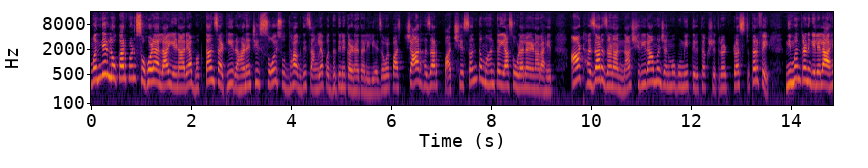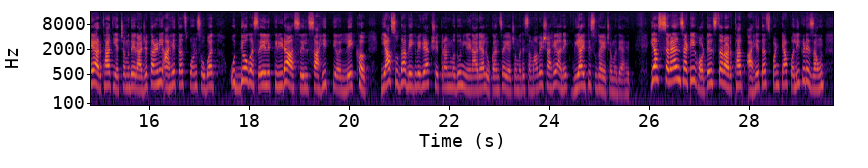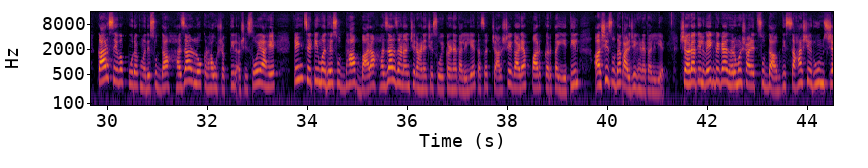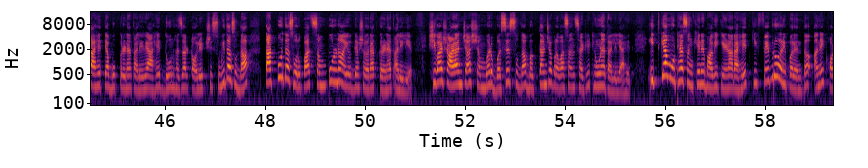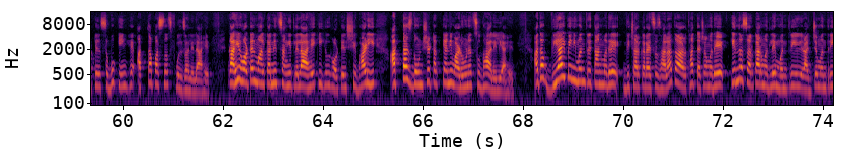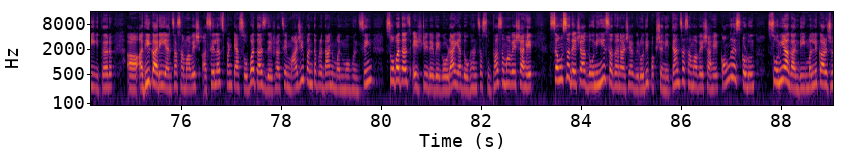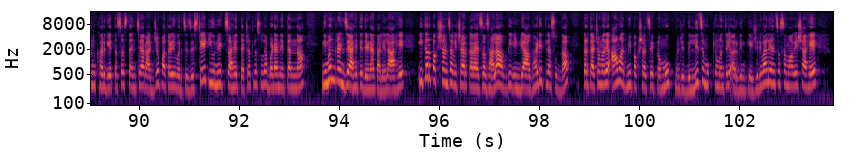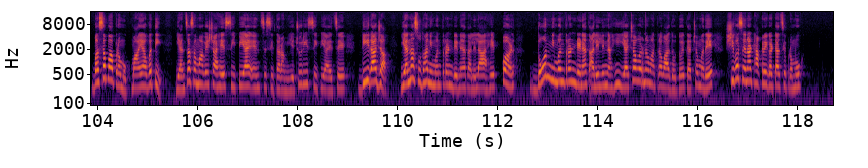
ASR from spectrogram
मंदिर लोकार्पण सोहळ्याला येणाऱ्या भक्तांसाठी राहण्याची सोय सुद्धा अगदी चांगल्या पद्धतीने करण्यात आलेली आहे. जवळपास चार हजार पाचशे संत महंत या सोहळ्याला येणार आहेत. आठ हजार जणांना श्रीराम जन्मभूमी तीर्थक्षेत्र ट्रस्टतर्फे निमंत्रण गेलेलं आहे. अर्थात याच्यामध्ये राजकारणी आहेतच पण सोबत उद्योग असेल क्रीडा असेल साहित्य लेखक या सुद्धा वेगवेगळ्या क्षेत्रांमधून येणाऱ्या लोकांचा याच्यामध्ये समावेश आहे. अनेक व्ही आय पी सुद्धा याच्यामध्ये आहेत. या सगळ्यांसाठी हॉटेल्स तर अर्थात आहेतच पण त्या पलीकडे जाऊन कार सेवक पूरकमध्ये सुद्धा हजार लोक राहू शकतील अशी सोय आहे. टेंट सिटीमध्ये सुद्धा बारा हजार जणांची राहण्याची सोय करण्यात आलेली आहे. तसंच चारशे गाड्या पार्क करता येतील अशी सुद्धा काळजी घेण्यात आलेली आहे. शहरातील वेगवेगळ्या धर्मशाळेत सुद्धा अगदी सहाशे रूम्स ज्या आहेत त्या बुक करण्यात आलेल्या आहेत. दोन हजार टॉयलेटची सुविधा सुद्धा तात्पुरत्या स्वरूपात संपूर्ण अयोध्या शहरात करण्यात आलेली आहे. शिवाय शाळांच्या शंभर बसेस सुद्धा भक्तांच्या प्रवासांसाठी ठेवण्यात आलेल्या आहेत. इतक्या मोठ्या संख्येने भाविक येणार आहेत की फेब्रुवारीपर्यंत अनेक हॉटेल्स बुकिंग हे आत्तापासूनच फुल झालेलं आहे. काही हॉटेल मालकांनीच सांगितलेलं आहे की ही हॉटेल्सची भाडी आत्ताच दोनशे टक्क्यांनी वाढवण्यात सुद्धा आलेली आहेत आता व्ही आय पी निमंत्रितांमध्ये विचार करायचा झाला तर अर्थात त्याच्यामध्ये केंद्र सरकारमधले मंत्री राज्यमंत्री इतर अधिकारी यांचा समावेश असेलच. पण त्यासोबतच देशाचे माजी पंतप्रधान मनमोहन सिंग सोबतच एच डी देवेगौडा या दोघांचा सुद्धा समावेश आहे. संसदेच्या दोन्ही सदनाच्या विरोधी पक्ष नेत्यांचा समावेश आहे. काँग्रेसकडून सोनिया गांधी मल्लिकार्जुन खरगे तसंच त्यांच्या राज्य पातळीवरचे जे स्टेट युनिट्स आहेत त्याच्यातल्या सुद्धा बड्या नेत्यांना निमंत्रण जे आहे ते देण्यात आलेलं आहे. इतर पक्षांचा विचार करायचा झाला. अगदी इंडिया आघाडी आघाडीतल्या सुद्धा तर त्याच्यामध्ये आम आदमी पक्षाचे प्रमुख म्हणजे दिल्लीचे मुख्यमंत्री अरविंद केजरीवाल यांचा समावेश आहे. बसपा प्रमुख मायावती यांचा समावेश आहे. सीपीआय एमचे सीताराम येचुरी सीपीआयचे डी राजा यांना सुद्धा निमंत्रण देण्यात आलेलं आहे. पण दोन निमंत्रण देण्यात आलेले नाही याच्यावरनं मात्र वाद होतोय. त्याच्यामध्ये शिवसेना ठाकरे गटाचे प्रमुख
